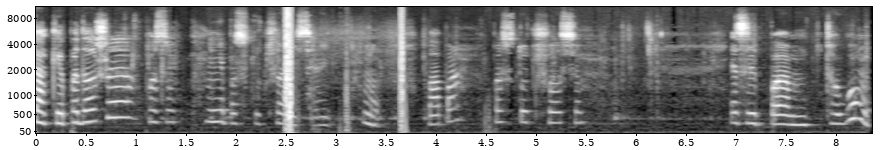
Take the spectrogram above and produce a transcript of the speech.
Так, я продолжаю. Просто мне постучались. Ну, папа постучался. Если по-другому,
